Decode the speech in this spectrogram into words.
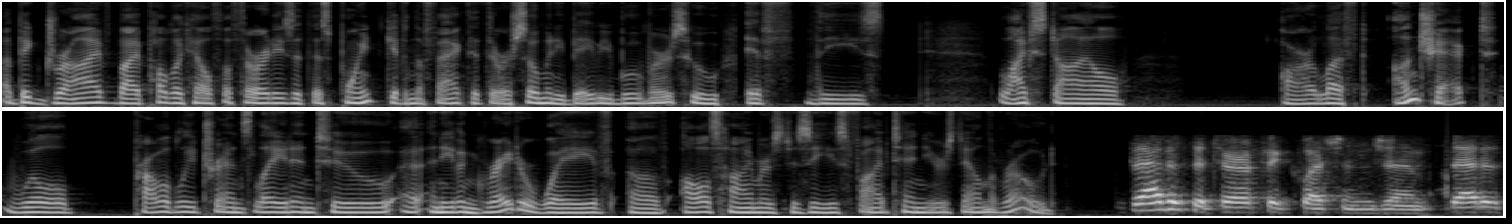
a big drive by public health authorities at this point, given the fact that there are so many baby boomers who, if these lifestyle are left unchecked, will probably translate into a, an even greater wave of Alzheimer's disease five, ten years down the road? That is a terrific question, Jim. That is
